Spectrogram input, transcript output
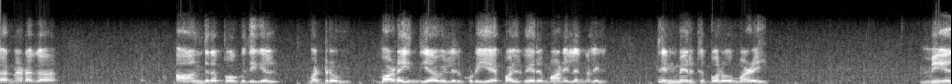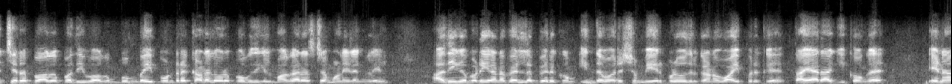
கர்நாடகா ஆந்திர பகுதிகள் மற்றும் வட இந்தியாவில் இருக்கக்கூடிய பல்வேறு மாநிலங்களில் தென்மேற்கு பருவமழை மிகச்சிறப்பாக பதிவாகும். மும்பை போன்ற கடலோர பகுதிகள் மகாராஷ்டிரா மாநிலங்களில் அதிகப்படியான வெள்ளப்பெருக்கும் இந்த வருஷம் ஏற்படுவதற்கான வாய்ப்பு இருக்குது தயாராகிக்கோங்க. ஏன்னா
